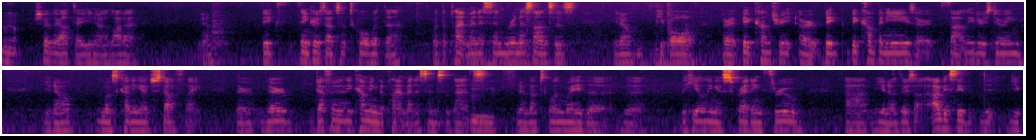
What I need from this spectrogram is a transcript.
Yeah. I'm sure they're out there. You know, a lot of you know big thinkers. That's what's cool with the with the plant medicine renaissances. You know, people are at big country or big big companies or thought leaders doing, you know, the most cutting edge stuff. Like they're they're definitely coming to plant medicine. So that's mm-hmm you know that's one way the the, the healing is spreading through. Um, you know, there's obviously the, you,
